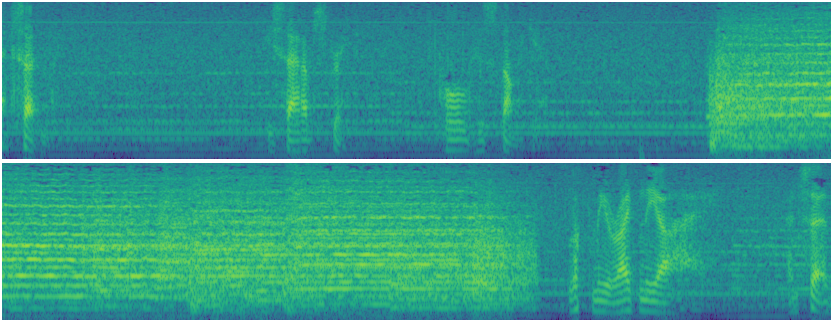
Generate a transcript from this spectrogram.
And suddenly, he sat up straight, pulled his stomach in. Looked me right in the eye and said,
